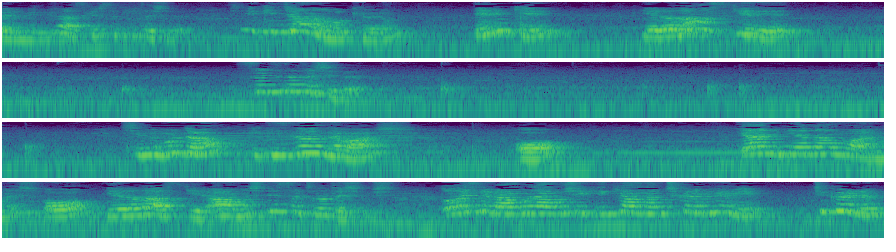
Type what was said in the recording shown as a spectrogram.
koyarım virgül askeri sırtına taşıdı. Şimdi ikinci anlama bakıyorum. Derim ki yaralı askeri sırtına taşıdı. Şimdi burada bir gizli özne var. O. Yani bir adam varmış. O yaralı askeri almış ve sırtına taşımış. Dolayısıyla ben buradan bu şekilde iki anlam çıkarabilir miyim? Çıkarırım.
